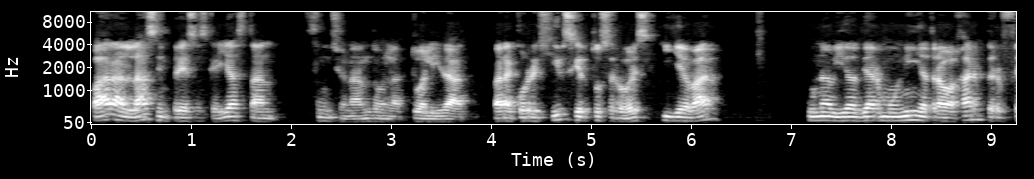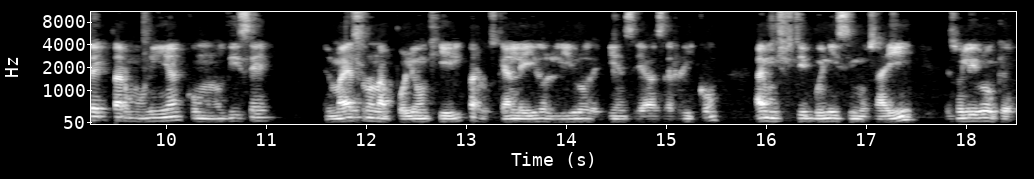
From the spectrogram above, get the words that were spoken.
para las empresas que ya están funcionando en la actualidad, para corregir ciertos errores y llevar una vida de armonía, trabajar en perfecta armonía, como nos dice el maestro Napoleón Hill, para los que han leído el libro de Piense y hágase rico. Hay muchos tips buenísimos ahí. Es un libro que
